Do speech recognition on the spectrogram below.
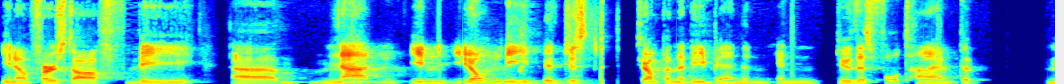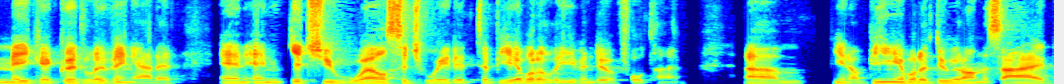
you know first off the um, not you you don't need to just jump in the deep end and, and do this full time to make a good living at it and and get you well situated to be able to leave and do it full time. Um, you know, being able to do it on the side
